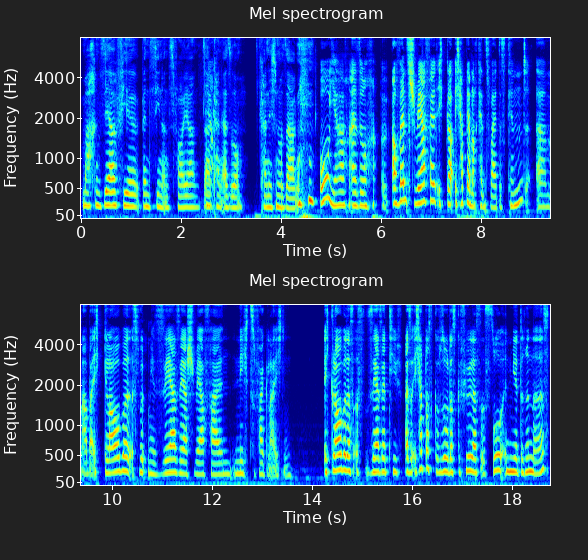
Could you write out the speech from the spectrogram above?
machen sehr viel Benzin ins Feuer. Da ja. kann also kann ich nur sagen. Oh ja, also auch wenn es schwer fällt, ich glaube, ich habe ja noch kein zweites Kind, ähm, aber ich glaube, es wird mir sehr, sehr schwer fallen, nicht zu vergleichen. Ich glaube, das ist sehr, sehr tief. Also ich habe das so das Gefühl, dass es so in mir drin ist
